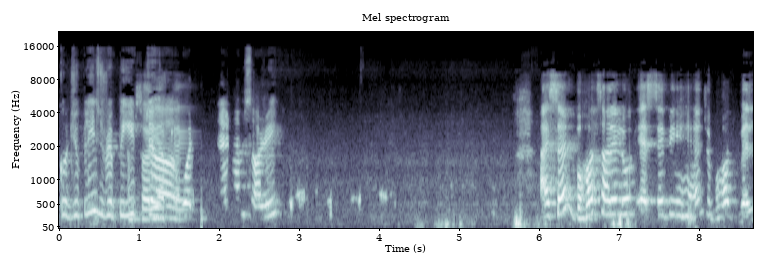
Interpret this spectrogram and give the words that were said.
Could you please repeat sorry, uh, आपका- what you said? I'm sorry. I said बहुत सारे लोग ऐसे भी हैं जो बहुत वेल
